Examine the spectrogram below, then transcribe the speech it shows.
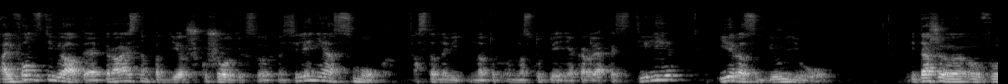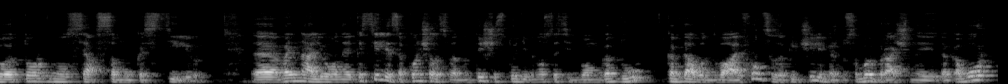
Альфонс IX, опираясь на поддержку широких слоев населения, смог остановить наступление короля Кастилии и разбил его. И даже вторгнулся в саму Кастилию. Э, война Леона и Кастилии закончилась в 1197 году, когда вот два Альфонса заключили между собой брачный договор.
